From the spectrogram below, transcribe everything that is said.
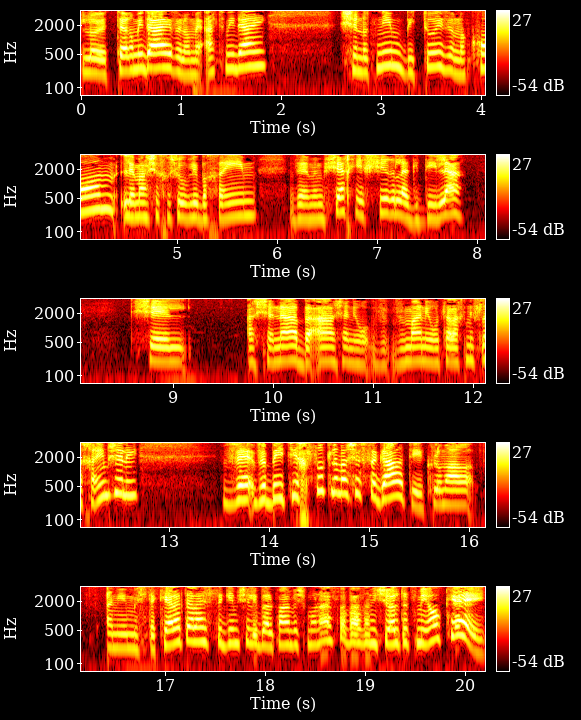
לא יותר מדי ולא מעט מדי, שנותנים ביטוי ומקום למה שחשוב לי בחיים, והם המשך ישיר לגדילה של השנה הבאה שאני, ומה אני רוצה להכניס לחיים שלי, ו, ובהתייחסות למה שסגרתי. כלומר, אני מסתכלת על ההישגים שלי ב-2018, ואז אני שואלת את עצמי, אוקיי,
